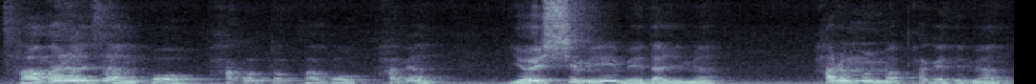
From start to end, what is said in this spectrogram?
자만하지 않고 파고 또 파고 파면 열심히 매달리면 하는 물만 파게 되면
